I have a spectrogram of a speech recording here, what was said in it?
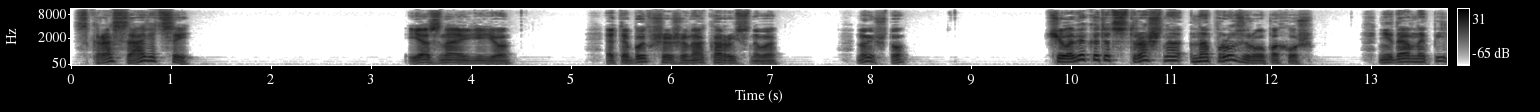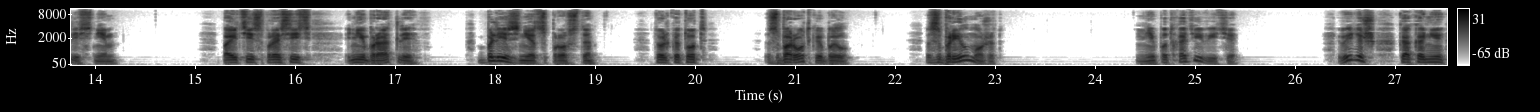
С красавицей. Я знаю ее. Это бывшая жена Корыстного. Ну и что? Человек этот страшно на Прозорова похож. Недавно пили с ним. Пойти спросить, не брат ли? Близнец просто. Только тот с бородкой был. Сбрил, может? Не подходи, Витя. Видишь, как они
